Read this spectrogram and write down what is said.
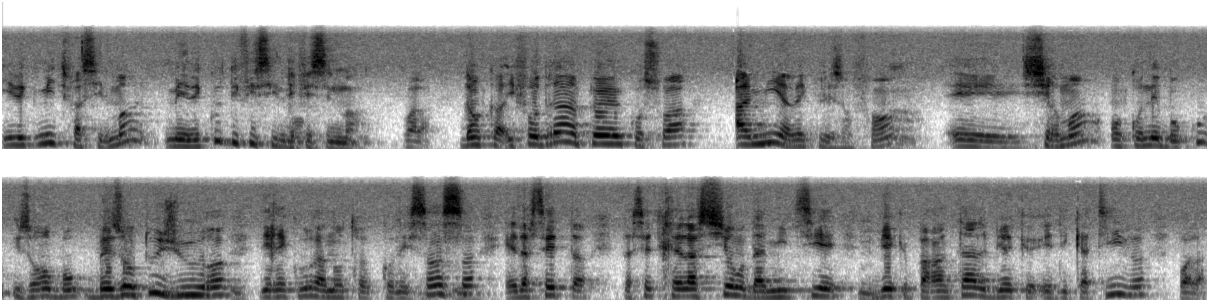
Il imite facilement, mais il écoute difficilement. Difficilement. Voilà. Donc, il faudrait un peu qu'on soit amis avec les enfants. Et sûrement, on connaît beaucoup, ils auront besoin toujours de recourir à notre connaissance et dans cette, cette relation d'amitié, bien que parentale, bien que éducative, voilà.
